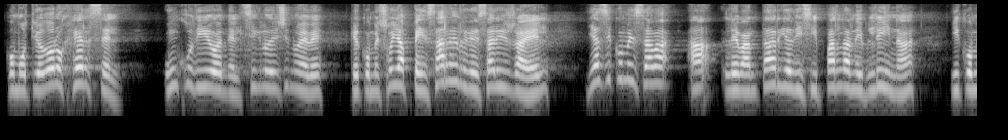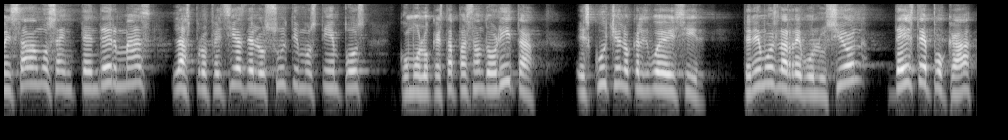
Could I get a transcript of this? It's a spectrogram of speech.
como Teodoro Herzl, un judío en el siglo XIX, que comenzó ya a pensar en regresar a Israel, ya se comenzaba a levantar y a disipar la neblina y comenzábamos a entender más las profecías de los últimos tiempos como lo que está pasando ahorita. Escuchen lo que les voy a decir. Tenemos la revolución de esta época,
